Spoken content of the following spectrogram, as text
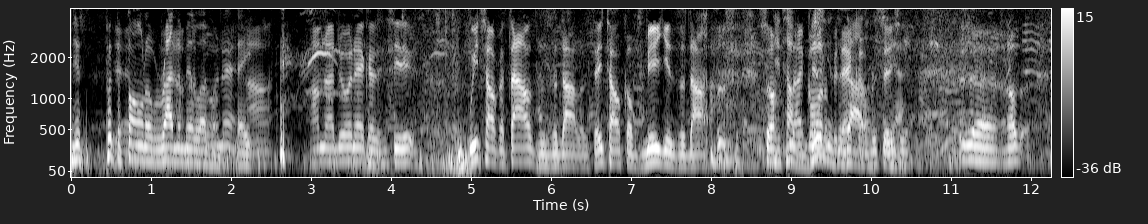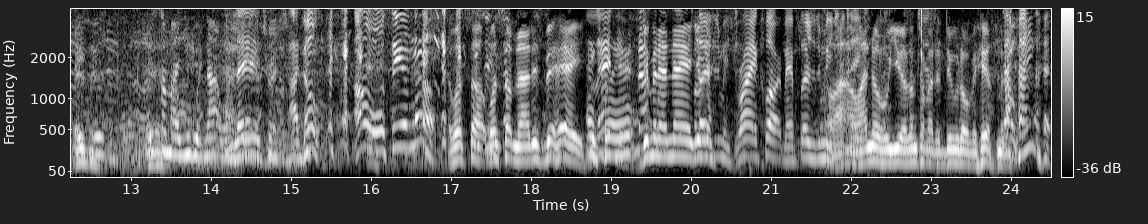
just put the phone over right in the middle of them, that. Nate. I'm not doing that because see, we talk of thousands of dollars. They talk of millions of dollars. So I'm not going up in that dollars, conversation. Yeah. I'm- it's- It's somebody you would not want to see in the trenches. I don't. I don't want to see him now. What's up? What's up now? This big, hey, Hey, Clarence. give me that name. Give me Pleasure that. to meet you. Ryan Clark, man. Pleasure to meet Oh, you. I, oh, I know who you is. I'm talking about the dude over here, man.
